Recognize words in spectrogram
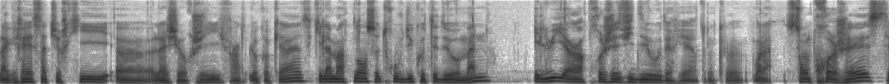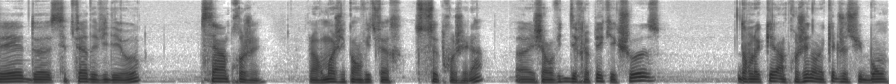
la Grèce, la Turquie, euh, la Géorgie, enfin le Caucase, qui là maintenant se trouve du côté de Oman. Et lui, il a un projet vidéo derrière. Donc euh, voilà, son projet, c'est de, faire des vidéos. C'est un projet. Alors moi, j'ai pas envie de faire ce projet-là. J'ai envie de développer quelque chose dans lequel un projet dans lequel je suis bon.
